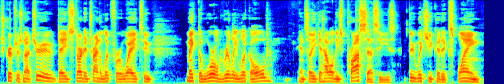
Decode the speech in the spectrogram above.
scripture's not true, they started trying to look for a way to make the world really look old. And so you could have all these processes through which you could explain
